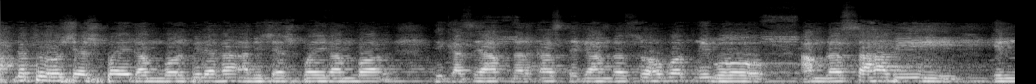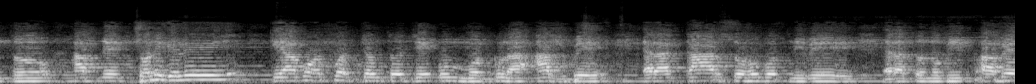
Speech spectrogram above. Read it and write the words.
আপনি তো শেষ পয়গাম্বর বিলে হ্যাঁ আমি শেষ পয়গাম্বর। ঠিক আছে, আপনার কাছ থেকে আমরা সহবত নিব, আমরা সাহাবি। কিন্তু আপনি চলে গেলে কেয়ামত পর্যন্ত যে উম্মতগুলা আসবে, এরা কার সহবত নিবে? এরা তো নবী পাবে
